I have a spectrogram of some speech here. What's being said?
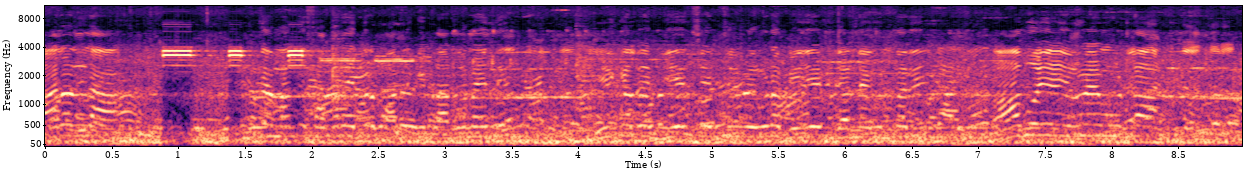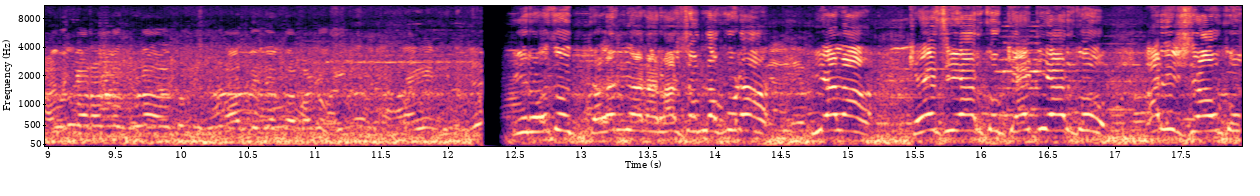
పాలన ఇంతమంది సఫరైతుల పద్ధతికి అర్థమైంది. ఎన్నికల రేపు మీద కూడా బీజేపీ జెండా ఎగురుతుంది. రాబోయే ఇరవై మూడుల అధికారంలో కూడా భారతీయ జనతా పార్టీ వస్తుంది. ఈరోజు తెలంగాణ రాష్ట్రంలో కూడా ఇవాళ కేసీఆర్కు కేటీఆర్కు హరీష్ రావుకు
